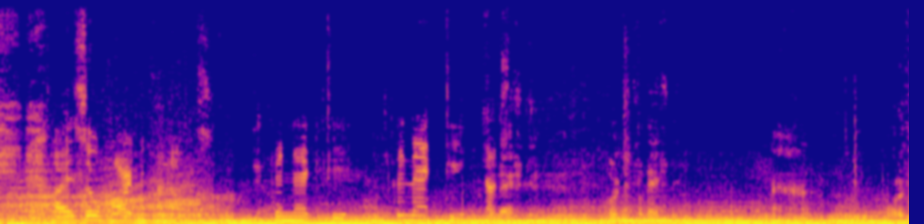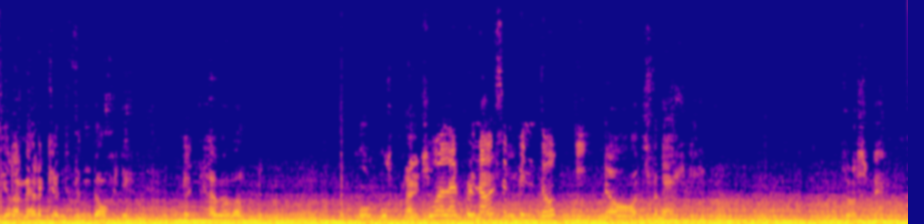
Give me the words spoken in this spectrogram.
Ah, it's so hard to pronounce. Penacti. Penacti. The That's next day. Look, the next day. Or if you're American, Findochty. But however, locals pronounce it. Well, I pronounce it. Pindoki. No, it's Finesti. Trust me.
